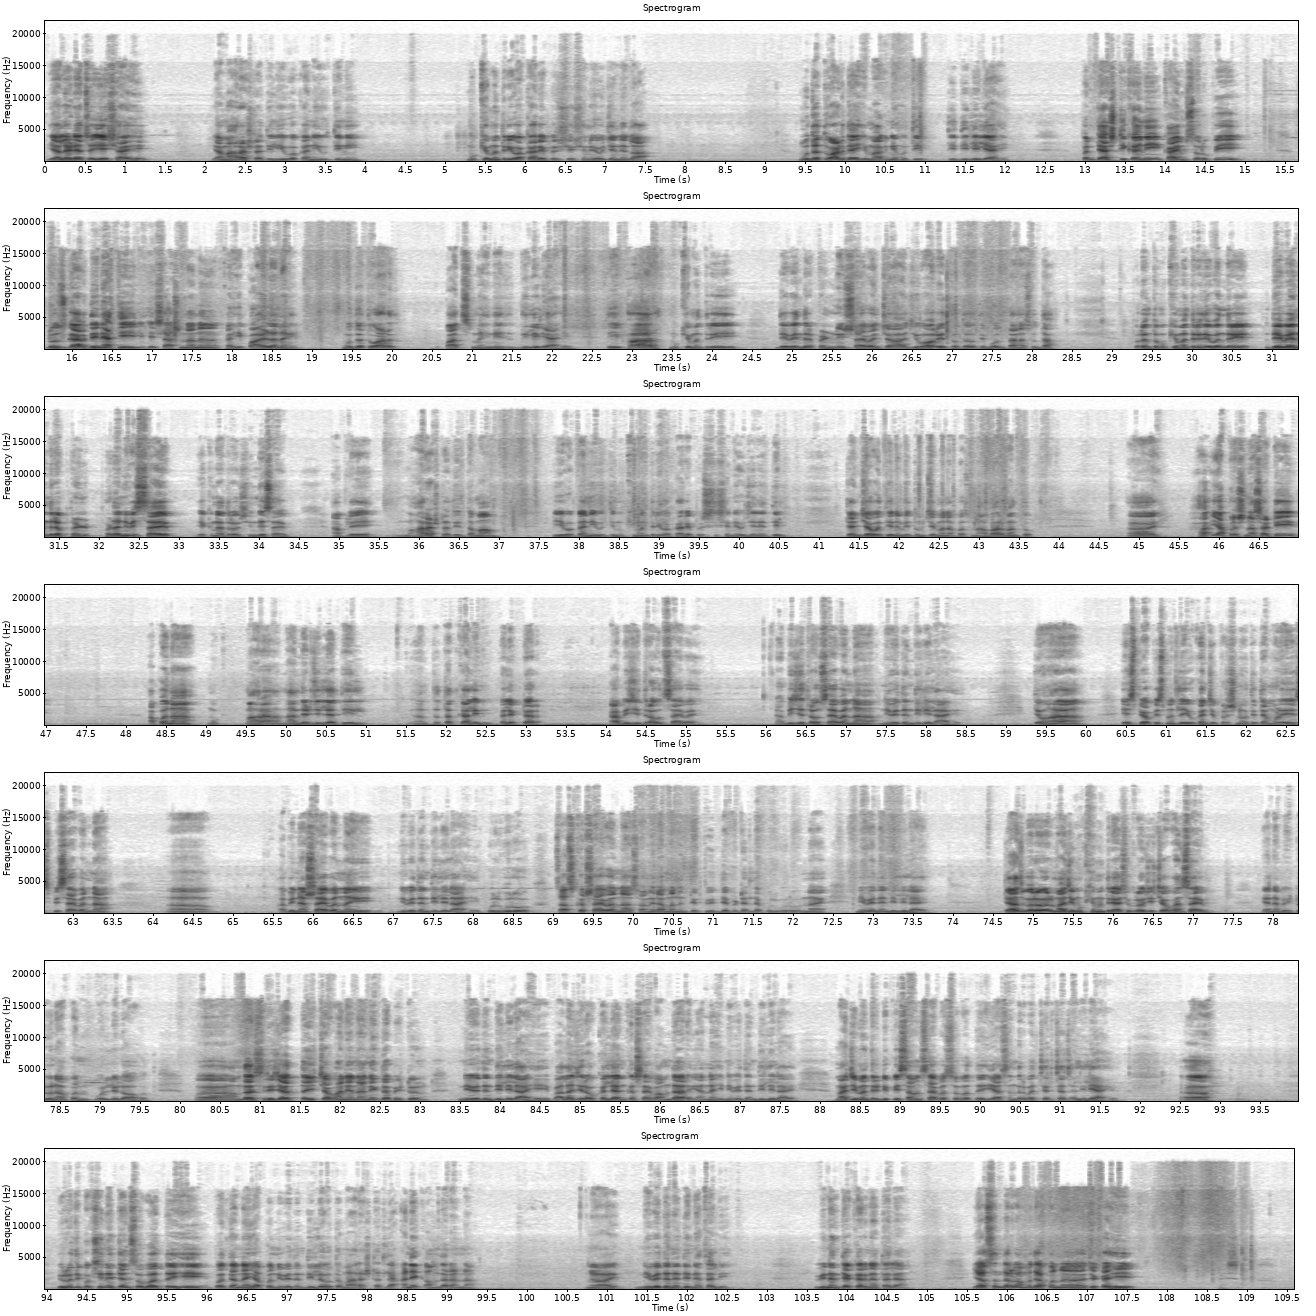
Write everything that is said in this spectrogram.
या लढ्याचं यश आहे. या महाराष्ट्रातील युवक आणि युवतींनी मुख्यमंत्री युवा कार्यप्रशिक्षण योजनेला मुदतवाढ द्या ही मागणी होती ती दिलेली आहे. पण त्याच ठिकाणी कायमस्वरूपी रोजगार देण्यात येईल हे शासनानं काही पाळलं नाही. मुदतवाढ पाच महिने दिलेली आहे. ती फार मुख्यमंत्री देवेंद्र फडणवीस साहेबांच्या जीवावर येत होतं ते बोलतानासुद्धा परंतु मुख्यमंत्री देवेंद्र देवेंद्र फड फडणवीस साहेब एकनाथराव शिंदे साहेब आपले महाराष्ट्रातील तमाम युवक आणि युवती मुख्यमंत्री व कार्यप्रशिक्षण योजनेतील त्यांच्या वतीने मी तुमचे मनापासून आभार मानतो. हा या प्रश्नासाठी आपण मुख महारा नांदेड जिल्ह्यातील तत्कालीन कलेक्टर अभिजित राऊत साहेब आहे. अभिजित राऊत साहेबांना निवेदन दिलेलं आहे. तेव्हा एस पी ऑफिसमधले युवकांचे प्रश्न होते त्यामुळे एस पी साहेबांना अविनाश साहेबांनाही निवेदन दिलेलं आहे. कुलगुरू चास्कर साहेबांना स्वामी रामानंद तीर्थ विद्यापीठातल्या कुलगुरूंना निवेदन दिलेलं आहे. त्याचबरोबर माजी मुख्यमंत्री अशोकरावजी चव्हाण साहेब यांना भेटून आपण बोललेलो आहोत. आमदार श्रीजाताई चव्हाण यांना अनेकदा भेटून निवेदन दिलेलं आहे. बालाजीराव कल्याणकर साहेब आमदार यांनाही निवेदन दिलेलं आहे. माजी मंत्री डी पी सावंतसाहेबांसोबतही या संदर्भात चर्चा झालेली आहे. विरोधी पक्ष नेत्यांसोबतही प त्यांनाही आपण निवेदन दिलं होतं. महाराष्ट्रातल्या अनेक आमदारांना निवेदनं देण्यात आली विनंत्या करण्यात आल्या. या संदर्भामध्ये आपण जे काही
